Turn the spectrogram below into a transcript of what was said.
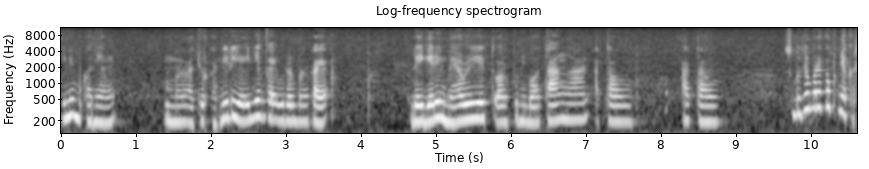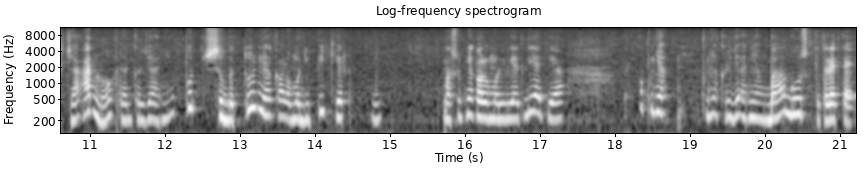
Ini bukan yang melacurkan diri ya. Ini yang kayak benar-benar kayak they getting married walaupun di bawah tangan atau atau sebetulnya mereka punya kerjaan loh dan kerjaannya pun sebetulnya kalau mau dipikir maksudnya kalau mau dilihat-lihat ya mereka punya punya kerjaan yang bagus. Kita lihat kayak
